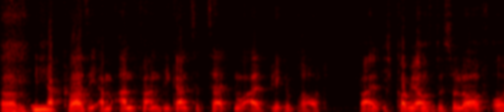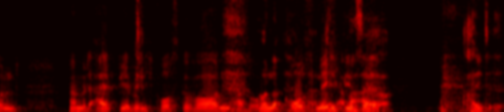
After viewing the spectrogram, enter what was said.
Ähm, mhm. Ich habe quasi am Anfang die ganze Zeit nur Altbier gebraut, weil ich komme ja aus Düsseldorf und na, mit Altbier bin ich groß geworden. Also und, groß nicht, Altbier aber alt. Ja Alt,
